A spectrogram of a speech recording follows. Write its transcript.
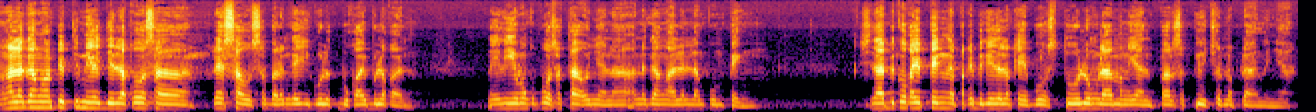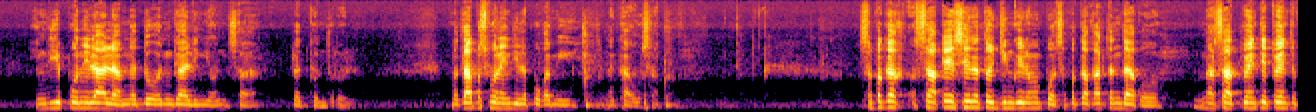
Ang halagang 150 million din ako sa rest house sa barangay Igulot, Bukay, Bulacan na ko po sa tao niya na ang nagangalan lang pong Peng. Sinabi ko kay Peng na pakibigay na lang kay boss, tulong lamang yan para sa future na plano niya. Hindi po nila alam na doon galing yon sa flood control. Matapos po na hindi na po kami nagkausap. Sa, pagka, sa kay Senator Jinggoy naman po, sa pagkakatanda ko, nasa 2024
